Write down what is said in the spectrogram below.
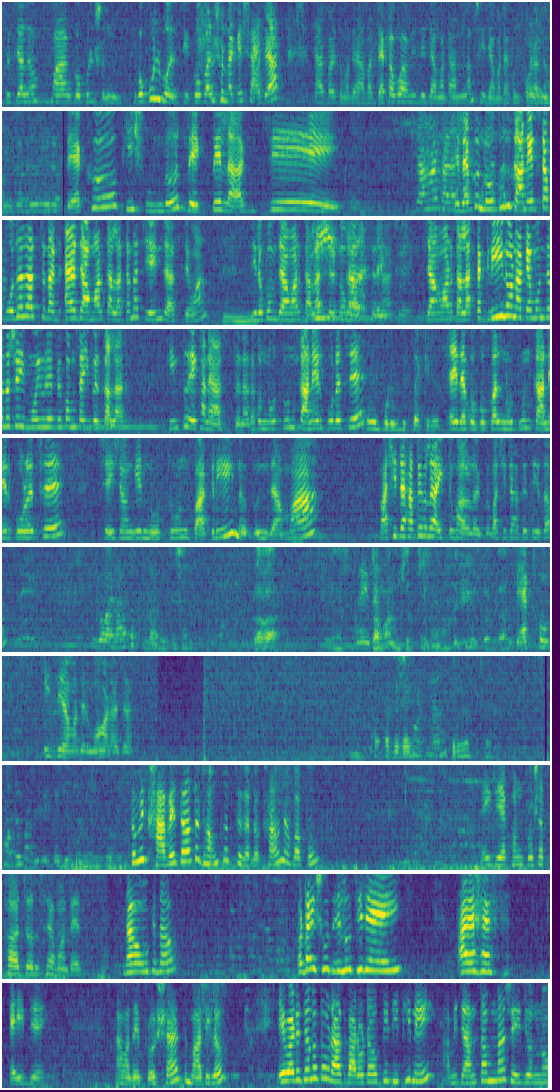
তো চলো মা গোপুল গোপুল বলছি গোপাল সোনাকে সাজাক। তারপরে তোমাদের আবার দেখাবো আমি যে জামাটা আনলাম সেই জামাটা এখন পরানো হচ্ছে দেখো কি সুন্দর দেখতে লাগছে। দেখো নতুন কানেরটা বোঝা যাচ্ছে না। হ্যাঁ জামার কালারটা না চেঞ্জ আসছে মা। যেরকম জামার কালার সেরকম আসছে না। জামার কালারটা গ্রিনও না কেমন যেন সেই ময়ূরের পেখম টাইপের কালার কিন্তু এখানে আসছে না। দেখো নতুন কানের পড়েছে। উপরের দিক এই দেখো গোপাল নতুন কানের পড়েছে। সেই সঙ্গে নতুন পাকড়ি নতুন জামা। বাসিটা হাতে হলে আরেকটু ভালো লাগতো। বাসিটা হাতে দিয়ে দাও। গয়নাও তো খোলা রয়েছে সব। বাবা এই দেখো। মানুষের কথা দেখো এই যে আমাদের মহারাজা। ফাঁকা জায়গায় কি করে যাচ্ছে তুমি খাবে তো অত ঢং করছ কেন? খাও না বাপু। এই যে এখন প্রসাদ খাওয়া চলছে আমাদের। দাও আমাকে দাও। ওটাই সুজি লুচি নেই। আর হ্যাঁ হ্যাঁ, এই যে আমাদের প্রসাদ মা দিল। এবারে জানো তো রাত বারোটা অবধি তিথি নেই। আমি জানতাম না সেই জন্য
